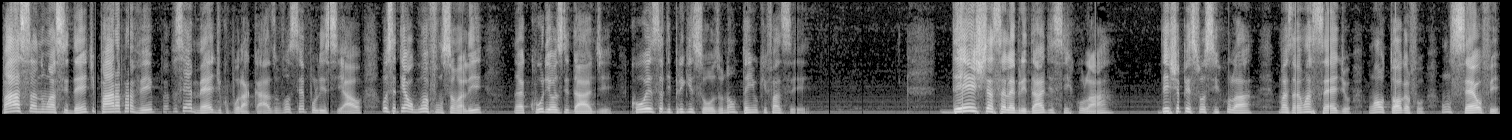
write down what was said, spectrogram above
passa num acidente, para para ver. Você é médico por acaso, você é policial, você tem alguma função ali, né? curiosidade, coisa de preguiçoso, não tem o que fazer. Deixa a celebridade circular, deixa a pessoa circular, mas não é um assédio, um autógrafo, um selfie,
